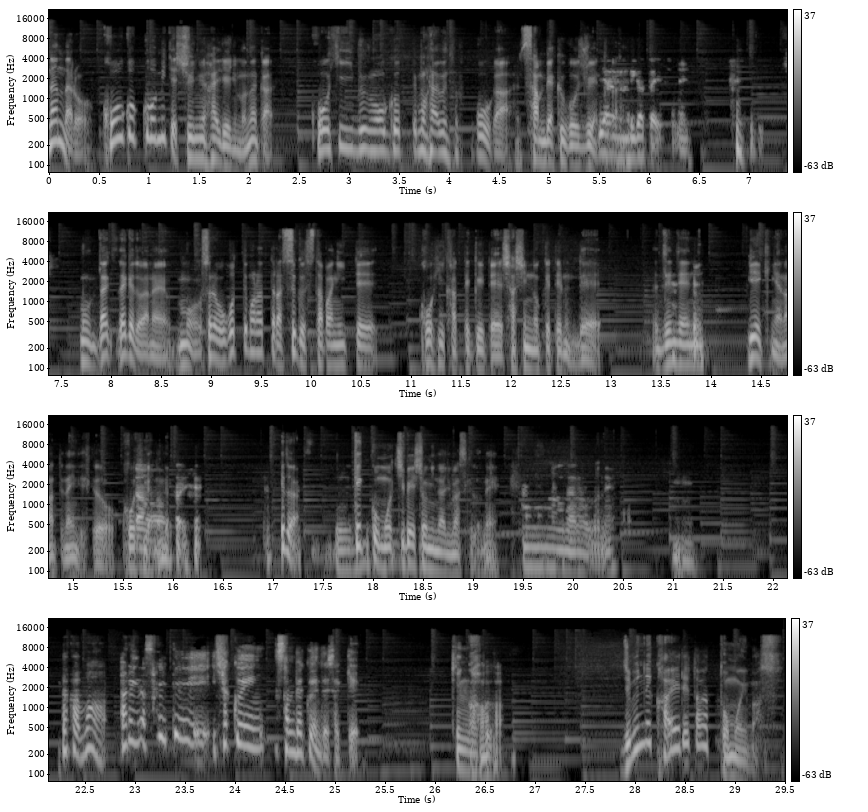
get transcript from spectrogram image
なんだろう、広告を見て収入入るよりも、なんか、コーヒー分をおごってもらう方が350円いや、ありがたいですね。もうだだけどね、もうそれおごってもらったらすぐスタバに行ってコーヒー買ってくれて写真載っけてるんで、全然 利益にはなってないんですけど、コーヒーが飲めけど、結構モチベーションになりますけどね。ああ、なるほどね。うん。だからまあ、あれが最低100円、300円でしたっけ？金額が。自分で買えれたと思います。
